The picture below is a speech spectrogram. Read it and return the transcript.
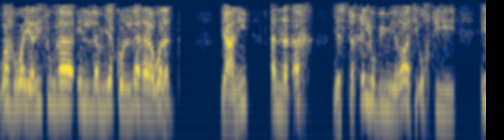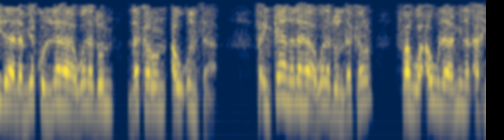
وهو يرثها إن لم يكن لها ولد يعني أن الأخ يستقل بميراث أخته إذا لم يكن لها ولد ذكر أو أنثى. فإن كان لها ولد ذكر فهو أولى من الأخ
